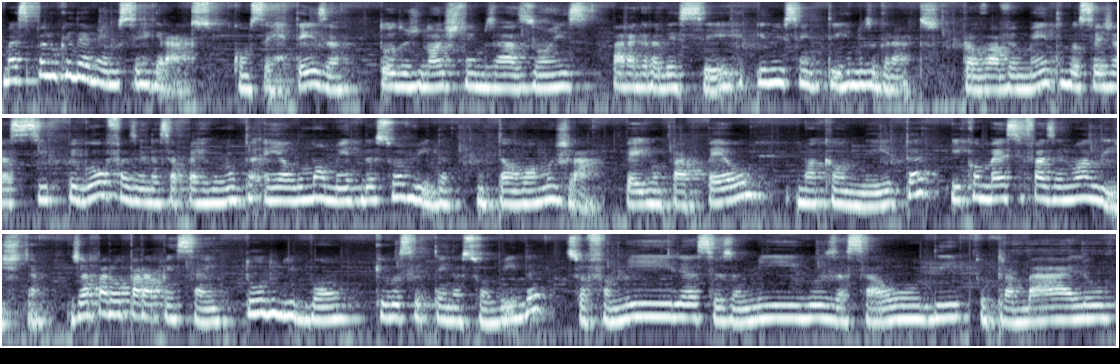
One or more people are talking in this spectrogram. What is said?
Mas pelo que devemos ser gratos? Com certeza, todos nós temos razões para agradecer e nos sentirmos gratos. Provavelmente você já se pegou fazendo essa pergunta em algum momento da sua vida. Então vamos lá. Pegue um papel, uma caneta e comece fazendo uma lista. Já parou para pensar em tudo de bom que você tem na sua vida? Sua família, seus amigos, a saúde, o trabalho,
